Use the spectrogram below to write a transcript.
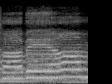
far beyond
